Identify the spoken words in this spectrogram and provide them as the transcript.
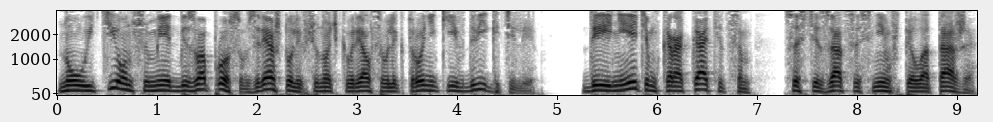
но уйти он сумеет без вопросов. Зря, что ли, всю ночь ковырялся в электронике и в двигателе. Да и не этим каракатицам состязаться с ним в пилотаже.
